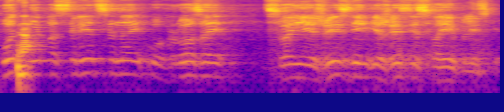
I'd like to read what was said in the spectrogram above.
под Да. непосредственной угрозой своей жизни и жизни своих близких.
